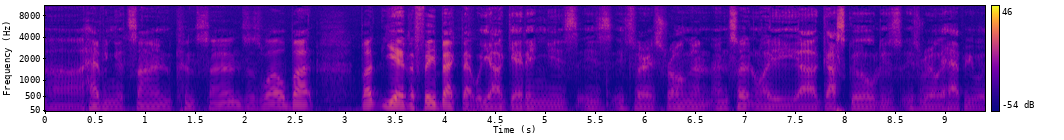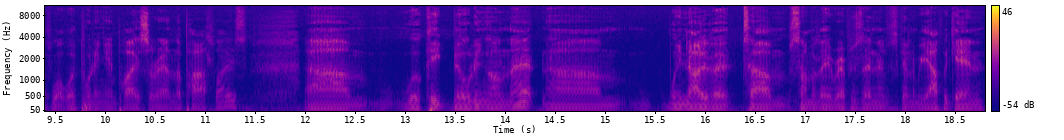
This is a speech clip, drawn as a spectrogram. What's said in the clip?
uh, having its own concerns as well. But but yeah, the feedback that we are getting is is, is very strong, and and certainly uh, Gus Gould is is really happy with what we're putting in place around the pathways. Um, we'll keep building on that. Um, we know that um, some of their representatives are going to be up again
